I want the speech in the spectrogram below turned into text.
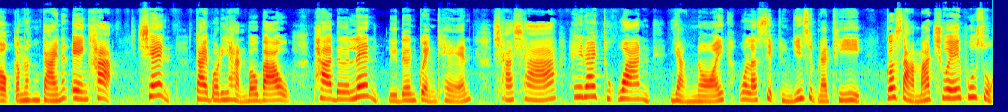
ออกกำลังกายนั่นเองค่ะ เช่นกายบริหารเบาๆ พาเดินเล่นหรือเดินแกว่งแขน ช้าๆ ให้ได้ทุกวัน อย่างน้อยวันละ 10-20 นาที ก็สามารถช่วยให้ผู้สูง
